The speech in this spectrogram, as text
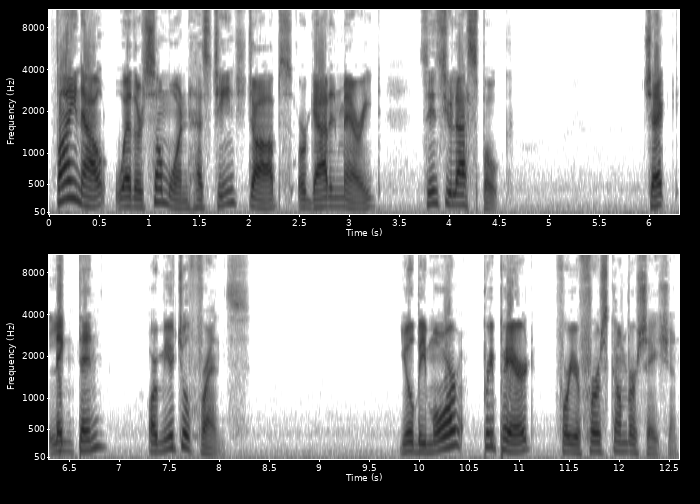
Find out whether someone has changed jobs or gotten married since you last spoke. Check LinkedIn or mutual friends. You'll be more prepared for your first conversation.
